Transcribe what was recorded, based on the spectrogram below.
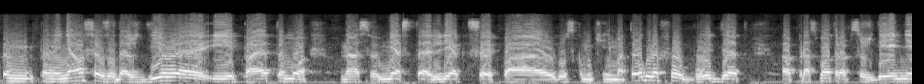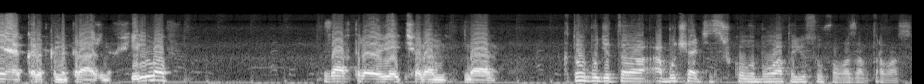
поменялся, задождило, и поэтому у нас вместо лекции по русскому кинематографу будет э, просмотр обсуждения короткометражных фильмов завтра вечером, да. Кто будет э, обучать из школы Булата Юсуфова завтра вас?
